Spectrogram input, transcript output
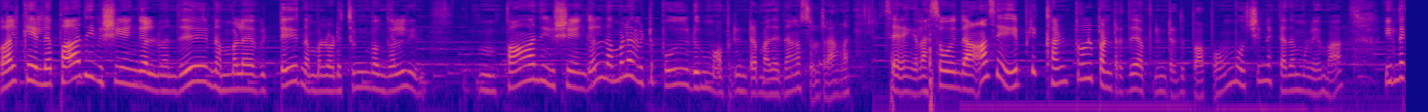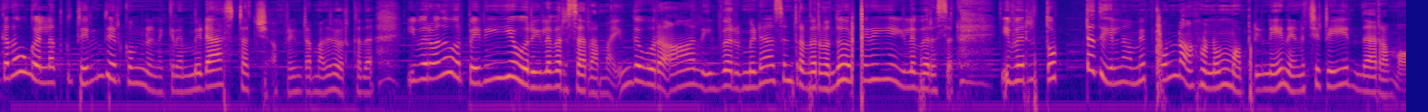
வாழ்க்கையில் பாதி விஷயங்கள் வந்து நம்மளை விட்டு நம்மளோட துன்பங்கள் பாதி விஷயங்கள் நம்மளை விட்டு போயிடும் அப்படின்ற மாதிரி தாங்க சொல்கிறாங்க சரிங்களா? ஸோ இந்த ஆசையை எப்படி கண்ட்ரோல் பண்ணுறது அப்படின்றது பார்ப்போம். ஒரு சின்ன கதை மூலயமா இந்த கதை உங்கள் எல்லாத்துக்கும் தெரிஞ்சிருக்கும்னு நினைக்கிறேன். மிடாஸ் டச் அப்படின்ற மாதிரி ஒரு கதை. இவர் வந்து ஒரு பெரிய ஒரு இளவரசர் ஆமாம் இந்த ஒரு ஆள் இவர் மிடாஸ்ன்றவர் வந்து ஒரு பெரிய இளவரசர். இவர் மற்றது எல்லாமே பொண்ணாகணும் அப்படின்னே நினச்சிட்டே இருந்தார் அம்மா.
